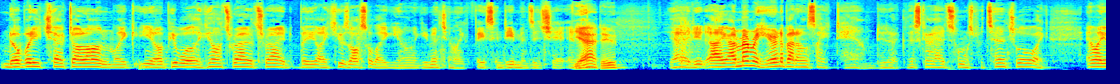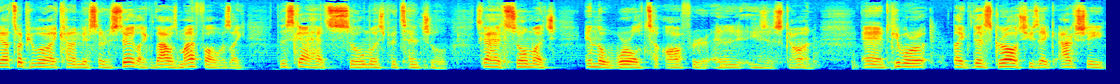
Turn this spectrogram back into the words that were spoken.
nobody checked out on him. Like you know, people were like, "Yo, it's right, it's right," but like he was also like you know, like you mentioned, like facing demons and shit. And Yeah, dude. Yeah, dude. I, I remember hearing about it. I was like, damn, dude, like this guy had so much potential. Like, and like that's what people like kind of misunderstood. Like that was my fault. Was like this guy had so much potential. This guy had so much in the world to offer, and he's just gone. And people were like, this girl. She's like, actually,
